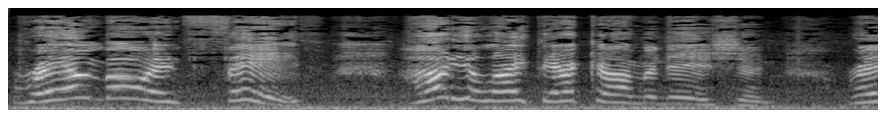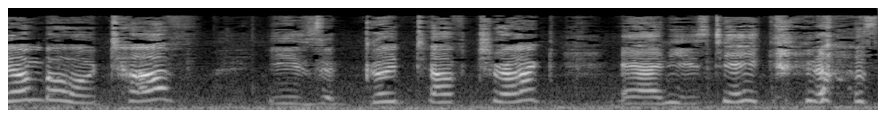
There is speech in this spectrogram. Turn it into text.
Rambo and Faith. How do you like that combination? Rambo tough. He's a good tough truck and he's taken us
